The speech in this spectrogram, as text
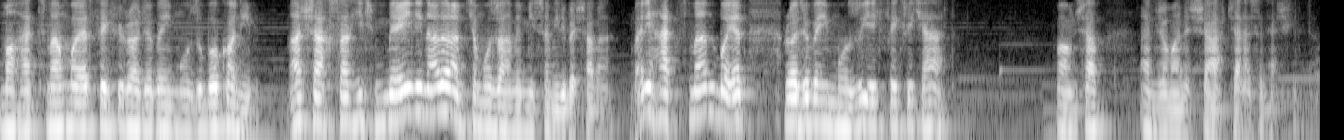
ما حتما باید فکری راجع به این موضوع بکنیم. من شخصا هیچ میلی ندارم که مزاحم میسمیلی بشوم. ولی حتما باید راجع به این موضوع یک فکری کرد. و آن شب انجمن شهر جلسه تشکیل داد.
